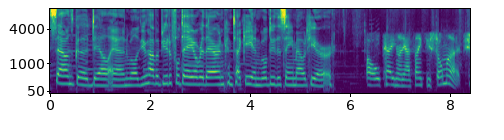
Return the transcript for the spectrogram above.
Sounds good, Dale Ann. Well, you have a beautiful day over there in Kentucky, and we'll do the same out here. Okay, honey. I thank you so much.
